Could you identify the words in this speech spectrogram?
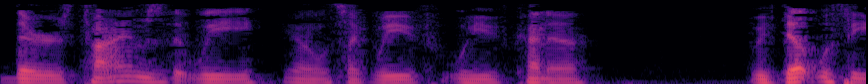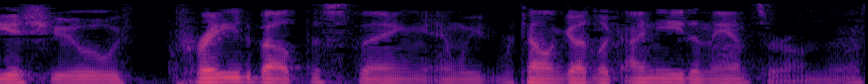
there's times that we you know it's like we've we've kind of we've dealt with the issue, we've prayed about this thing, and we, are telling God, look, I need an answer on this,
